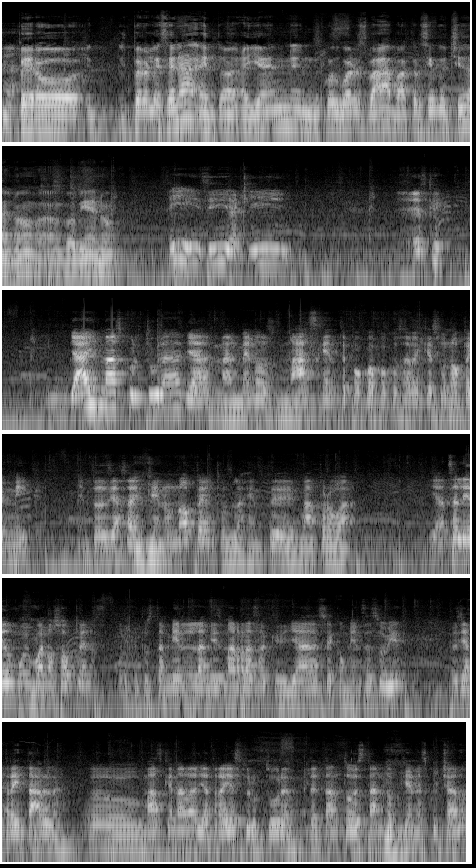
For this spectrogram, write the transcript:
Pero, pero la escena allá en, en Cold Wars va, va creciendo chida, ¿no? Va bien, ¿no? Sí, sí, aquí es que ya hay más cultura, ya al menos más gente poco a poco sabe que es un Open Mic. Entonces ya saben que en un Open pues la gente va a probar. Y han salido muy buenos Opens porque pues también la misma raza que ya se comienza a subir pues ya trae tabla. O más que nada ya trae estructura de tanto stand-up que han escuchado.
